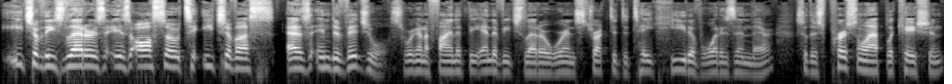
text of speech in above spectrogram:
Each of these letters is also to each of us as individuals. We're going to find at the end of each letter, we're instructed to take heed of what is in there. So there's personal application.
